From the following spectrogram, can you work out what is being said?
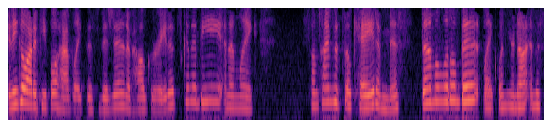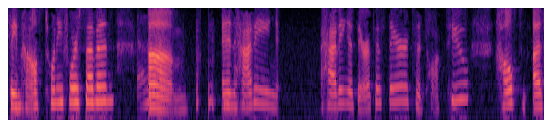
i think a lot of people have like this vision of how great it's going to be and i'm like sometimes it's okay to miss them a little bit like when you're not in the same house 24/7 um and having having a therapist there to talk to helped us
